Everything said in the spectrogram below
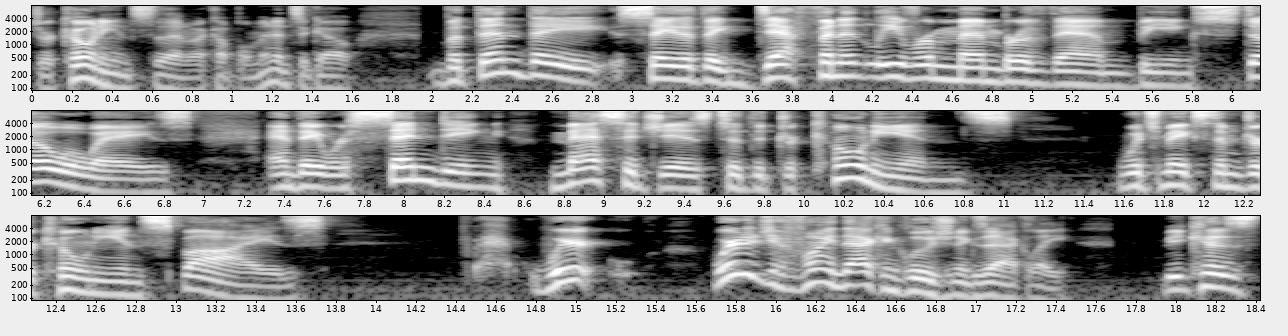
Draconians to them a couple minutes ago. But then they say that they definitely remember them being stowaways and they were sending messages to the Draconians, which makes them Draconian spies. Where where did you find that conclusion exactly? Because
